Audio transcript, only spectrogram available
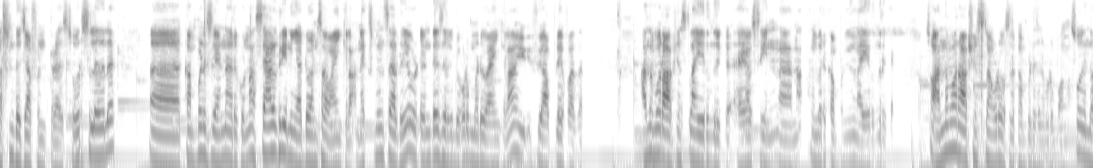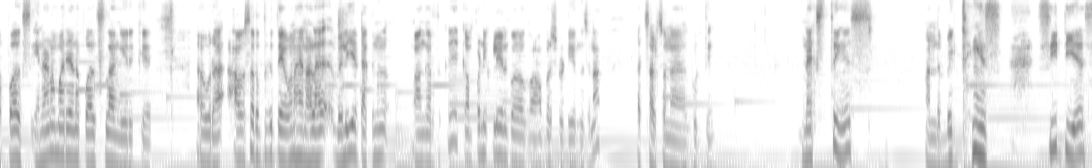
percentage of interest ஒரு சில இதில் கம்பெனிஸில் என்ன இருக்குன்னா சேலரி நீங்கள் அட்வான்ஸாக வாங்கிக்கலாம். நெக்ஸ்ட் மந்த் சேலரியை ஒரு டென் டேஸ் இருக்கு கூட முன்னாடி வாங்கிக்கலாம் if you apply for that அந்த மாதிரி ஆப்ஷன்ஸ்லாம் இருந்திருக்கு. ஐ ஹவ் சீன் அந்த மாதிரி கம்பெனியில் நான் இருந்திருக்கேன். ஸோ அந்த மாதிரி ஆப்ஷன்ஸ்லாம் கூட ஒரு சில கம்பெனிஸில் கொடுப்பாங்க. ஸோ இந்த பர்க்ஸ் என்னென்ன மாதிரியான பர்க்ஸ்லாம் அங்கே இருக்குது ஒரு அவசரத்துக்கு தேவைன்னா என்னால் வெளியே டக்குன்னு வாங்குறதுக்கு கம்பெனிக்குள்ளேயே எனக்கு ஒரு ஆப்பர்ச்சுனிட்டி இருந்துச்சுன்னா that's also a good thing next thing is அந்த big thing is CTS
